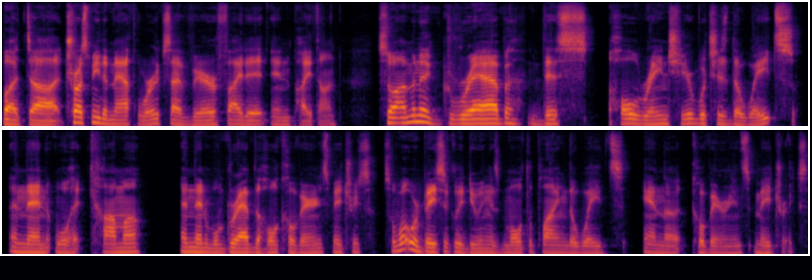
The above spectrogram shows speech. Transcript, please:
but uh, trust me, the math works. I've verified it in Python. So I'm going to grab this whole range here, which is the weights, and then we'll hit comma and then we'll grab the whole covariance matrix. So what we're basically doing is multiplying the weights and the covariance matrix.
